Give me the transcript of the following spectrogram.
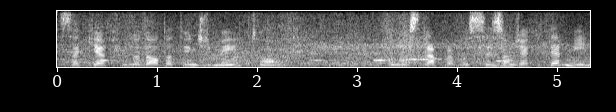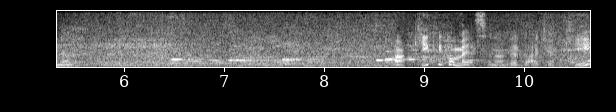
Essa aqui é a fila do autoatendimento, ó. Vou mostrar pra vocês onde é que termina. Aqui que começa, na verdade, aqui.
